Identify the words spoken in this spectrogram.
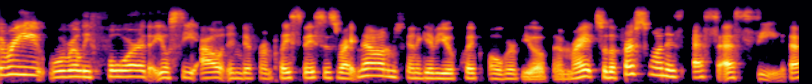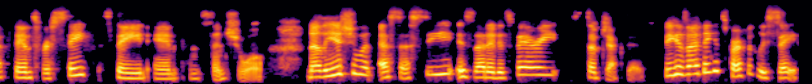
three, well, really four that you'll see out in different play spaces right now. I'm just going to give you a quick overview of them, right? So the first one is SSC. That stands for safe, sane, and consensual. Now, the issue with SSC is that it is very subjective because I think it's perfectly safe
